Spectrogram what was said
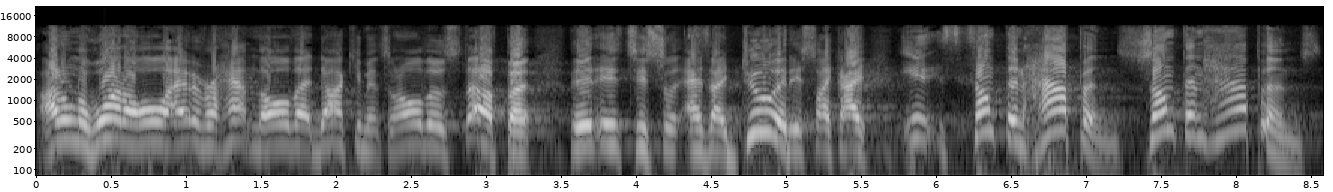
I don't know what all ever happened to all that documents and all those stuff, but it, it's just as I do it, it's like I it, something happens. Something happens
